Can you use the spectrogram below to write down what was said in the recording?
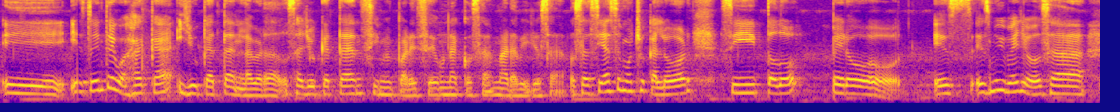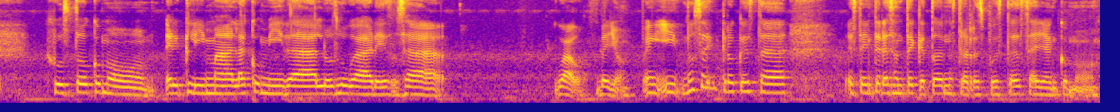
Y, y, estoy entre Oaxaca y Yucatán, la verdad. O sea, Yucatán sí me parece una cosa maravillosa. O sea, sí hace mucho calor, sí todo, pero es, es muy bello. O sea, justo como el clima, la comida, los lugares, o sea, wow, bello. Y no sé, creo que está, está interesante que todas nuestras respuestas se hayan como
